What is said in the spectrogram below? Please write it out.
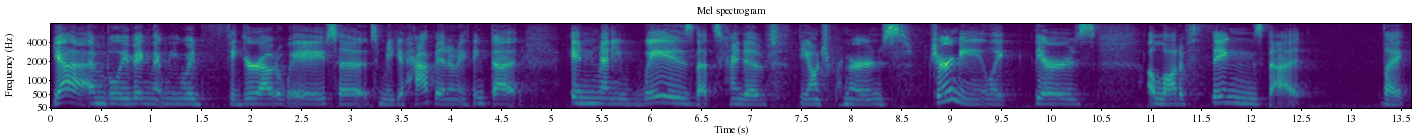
Yeah, and believing that we would figure out a way to to make it happen. And I think that in many ways, that's kind of the entrepreneur's journey. Like there's a lot of things that like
